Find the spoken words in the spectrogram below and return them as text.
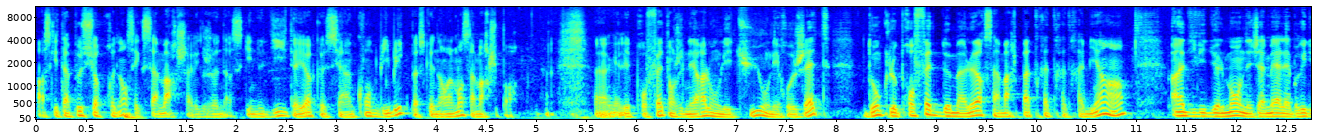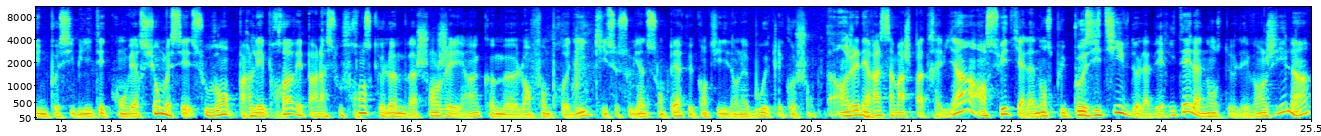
Alors, ce qui est un peu surprenant, c'est que ça marche avec Jonas, qui nous dit d'ailleurs que c'est un conte biblique parce que normalement ça marche pas. Euh, les prophètes, en général, on les tue, on les rejette. Donc le prophète de malheur, ça marche pas très très très bien. Hein. Individuellement, on n'est jamais à l'abri d'une possibilité de conversion, mais c'est souvent par l'épreuve et par la souffrance que l'homme va changer, hein, comme euh, l'enfant prodigue qui se souvient de son père que quand il est dans la boue avec les cochons. En général, ça marche pas très bien. Ensuite, il y a l'annonce plus positive de la vérité, l'annonce de l'évangile. Hein.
